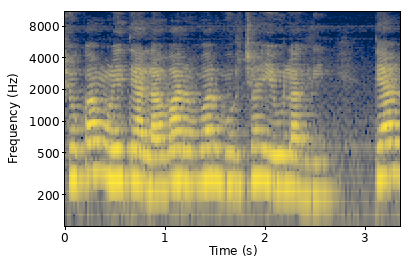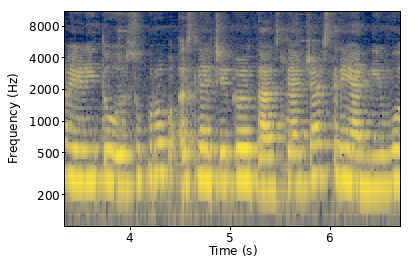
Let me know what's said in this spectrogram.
शोकामुळे त्याला वारंवार मूर्छा येऊ लागली. त्यावेळी तो सुखरूप असल्याचे कळताच त्याच्या स्त्रियांनी व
